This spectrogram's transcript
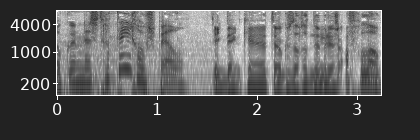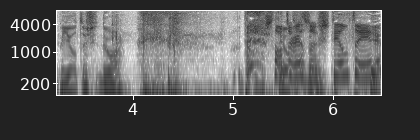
Ook een uh, stratego-spel. Ik denk eh, telkens dat het nummer is afgelopen, joh, tussendoor. Valt er wel zo'n stilte in. Ja.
